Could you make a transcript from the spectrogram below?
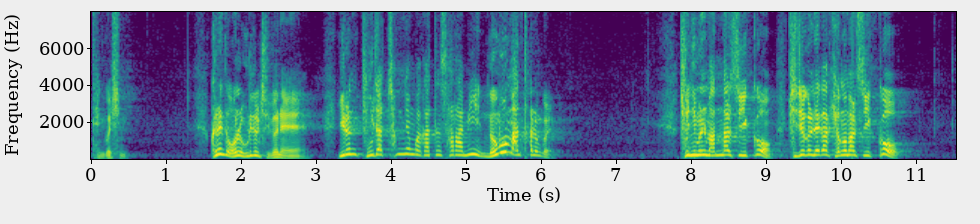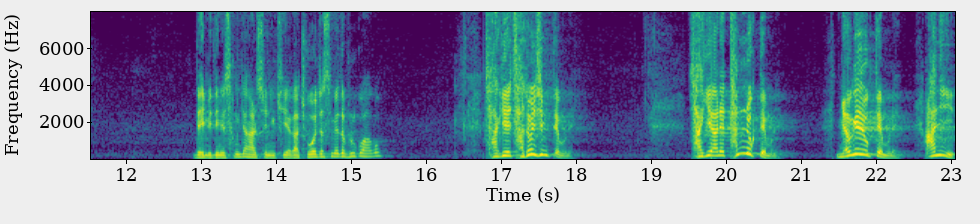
된 것입니다. 그런데 오늘 우리들 주변에 이런 부자 청년과 같은 사람이 너무 많다는 거예요. 주님을 만날 수 있고, 기적을 내가 경험할 수 있고, 내 믿음이 성장할 수 있는 기회가 주어졌음에도 불구하고, 자기의 자존심 때문에, 자기 안의 탐욕 때문에, 명예욕 때문에, 아니,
